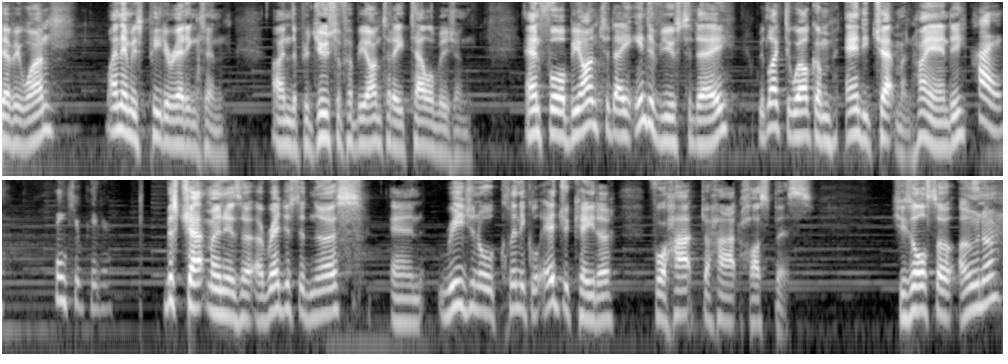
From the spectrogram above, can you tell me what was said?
everyone. My name is Peter Eddington. I'm the producer for Beyond Today Television. And for Beyond Today interviews today, we'd like to welcome Andi Chapman. Hi, Andi. Hi. Thank you, Peter. Miss Chapman is a, a registered nurse and regional clinical educator for Heart to Heart Hospice. She's also owner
